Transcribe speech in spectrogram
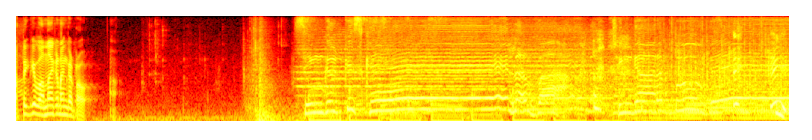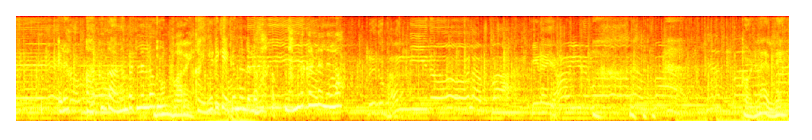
പാർട്ടിക്ക് വന്നേക്കണം കേട്ടോ. സിംഗിൾ കിസ് എടാ ആർക്കും കാണാൻ പറ്റില്ലല്ലോ. കയ്യടി കേൾക്കുന്നുണ്ടല്ലോ. നമ്മളെ കണ്ടല്ലോ. കൊള്ളല്ലേ?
